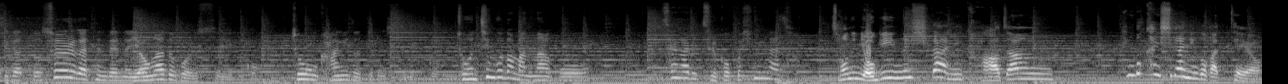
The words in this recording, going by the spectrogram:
우리가 또 수요일 같은 데는 영화도 볼 수 있고 좋은 강의도 들을 수 있고 좋은 친구도 만나고 생활이 즐겁고 신나죠. 저는 여기 있는 시간이 가장 행복한 시간인 것 같아요.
